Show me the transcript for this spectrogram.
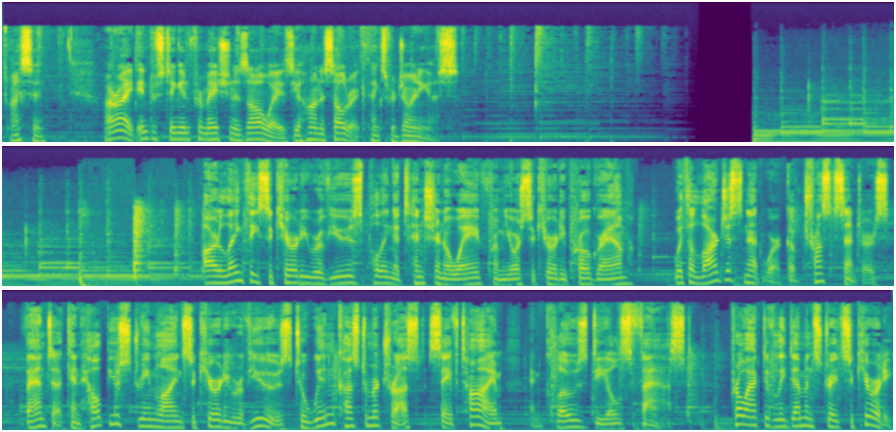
I see. All right, interesting information as always. Johannes Ullrich, thanks for joining us. Are lengthy security reviews pulling attention away from your security program? With the largest network of trust centers, Vanta can help you streamline security reviews to win customer trust, save time, and close deals fast. Proactively demonstrate security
